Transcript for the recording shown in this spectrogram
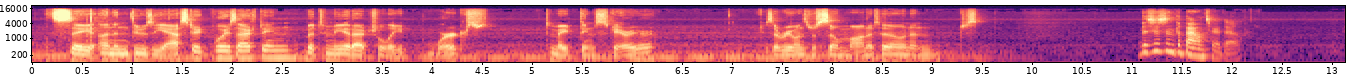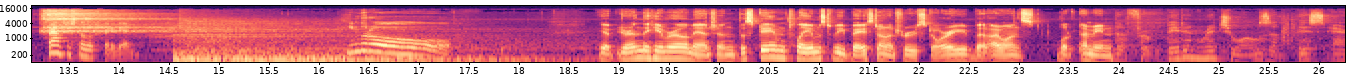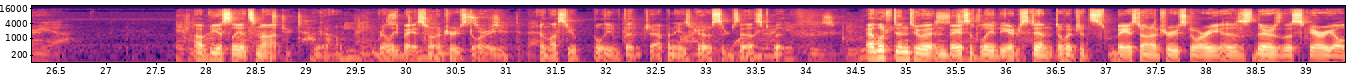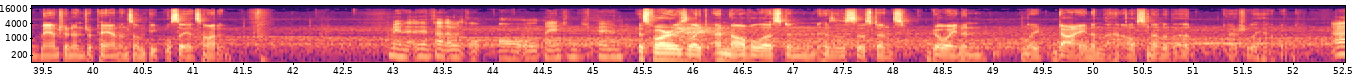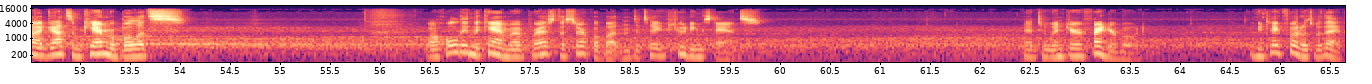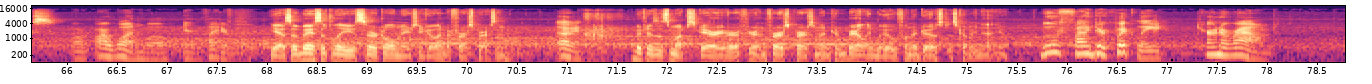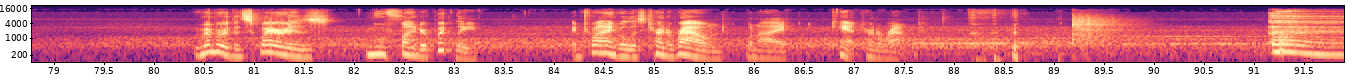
let's say, unenthusiastic voice acting, but to me it actually works to make things scarier. Because everyone's just so monotone and just This isn't the bouncer though. Bouncer still looks pretty good. Himuro. Yep, you're in the Himuro Mansion. This game claims to be based on a true story, but I once looked. I mean, The forbidden rituals of this area. It obviously it's like not, you know, really based on a true story, unless you believe that Japanese I ghosts exist. But wonder if his I looked into it, and is still basically the extent to which it's based on a true story is there's this scary old mansion in Japan, and some people say it's haunted. I mean, I thought that was all, all old man in Japan. As far as like a novelist and his assistants going and like dying in the house, none of that actually happened. Ah, I got some camera bullets. While holding the camera, press the circle button to take shooting stance. And to enter finder mode. You can take photos with X, or R1 while in finder mode. Yeah, so basically, circle makes you go into first person. Okay. Because it's much scarier if you're in first person and can barely move when a ghost is coming at you. Move finder quickly. Turn around. Remember, the square is move finder quickly, and triangle is turn around when I can't turn around.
